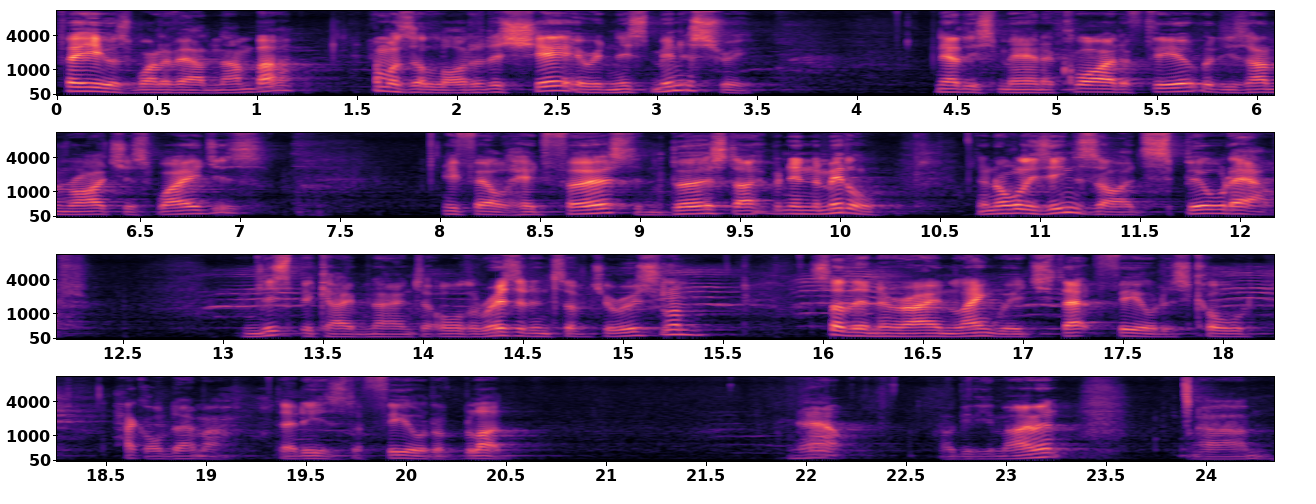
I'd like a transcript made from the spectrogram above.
For he was one of our number and was allotted a share in this ministry. Now, this man acquired a field with his unrighteous wages. He fell headfirst and burst open in the middle, and all his insides spilled out. And this became known to all the residents of Jerusalem, so that in their own language, that field is called Hakeldama, that is, the field of blood. Now, I'll give you a moment. Um,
